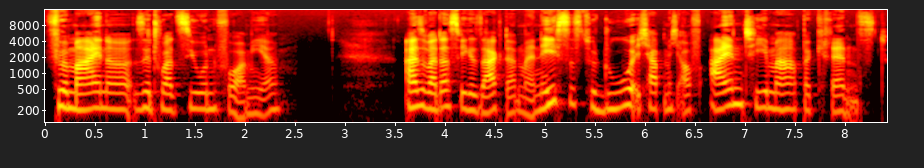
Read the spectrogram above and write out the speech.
für meine Situation vor mir. Also war das, wie gesagt, dann mein nächstes To-Do. Ich habe mich auf ein Thema begrenzt.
